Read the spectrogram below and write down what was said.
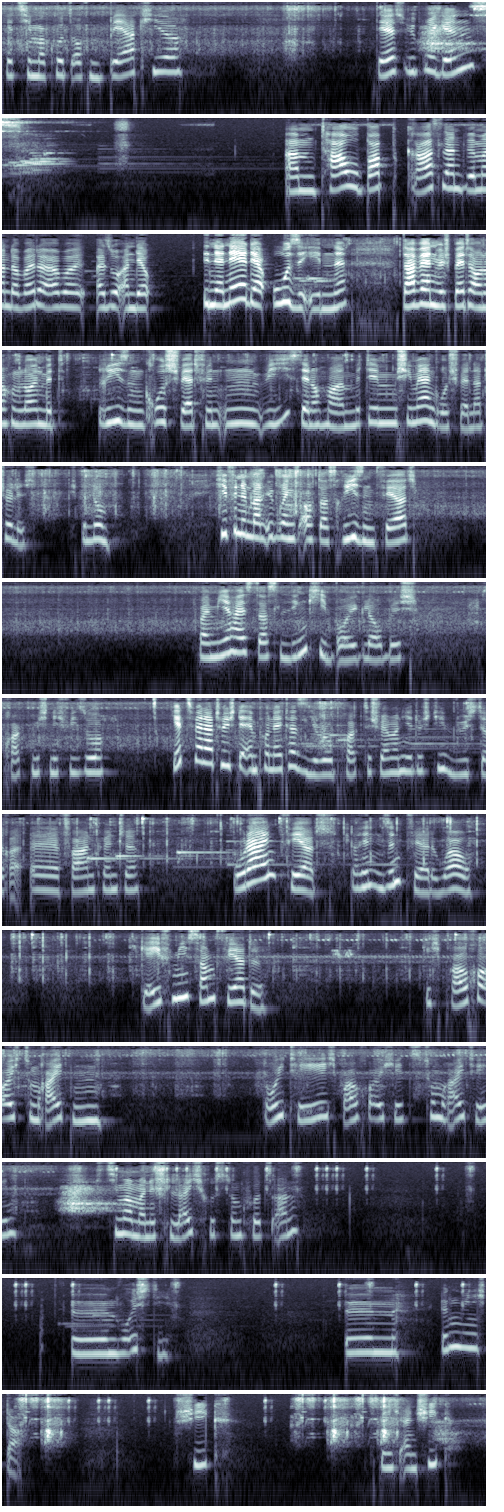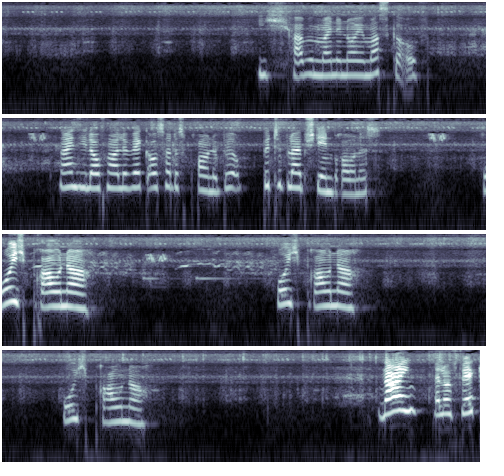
Jetzt hier mal kurz auf den Berg hier. Der ist übrigens am Taobab Grasland, wenn man da weiter aber also an der in der Nähe der Ose-Ebene. Da werden wir später auch noch einen neuen mit riesen Großschwert finden. Wie hieß der nochmal? Mit dem Chimären-Großschwert, natürlich. Ich bin dumm. Hier findet man übrigens auch das Riesenpferd. Bei mir heißt das Linky Boy, glaube ich. Fragt mich nicht wieso. Jetzt wäre natürlich der Imponator Zero praktisch, wenn man hier durch die Wüste äh, fahren könnte. Oder ein Pferd. Da hinten sind Pferde. Wow. Gave me some Pferde. Ich brauche euch zum Reiten. Leute, ich brauche euch jetzt zum Reiten. Ich ziehe mal meine Schleichrüstung kurz an. Ähm, wo ist die? Ähm, irgendwie nicht da. Chic. Jetzt bin ich ein Chic. Ich habe meine neue Maske auf. Nein, sie laufen alle weg, außer das Braune. B bitte bleib stehen, Braunes. Ruhig, Brauner. Ruhig, Brauner. Ruhig, Brauner. Nein, er läuft weg.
